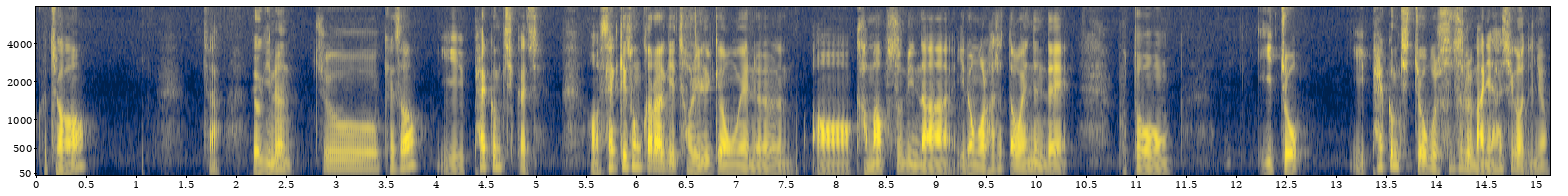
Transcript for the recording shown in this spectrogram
그렇죠? 자, 여기는 쭉 해서 이 팔꿈치까지. 어, 새끼손가락이 저릴 경우에는 어, 감압술이나 이런 걸 하셨다고 했는데 보통 이쪽, 이 팔꿈치 쪽을 수술을 많이 하시거든요.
